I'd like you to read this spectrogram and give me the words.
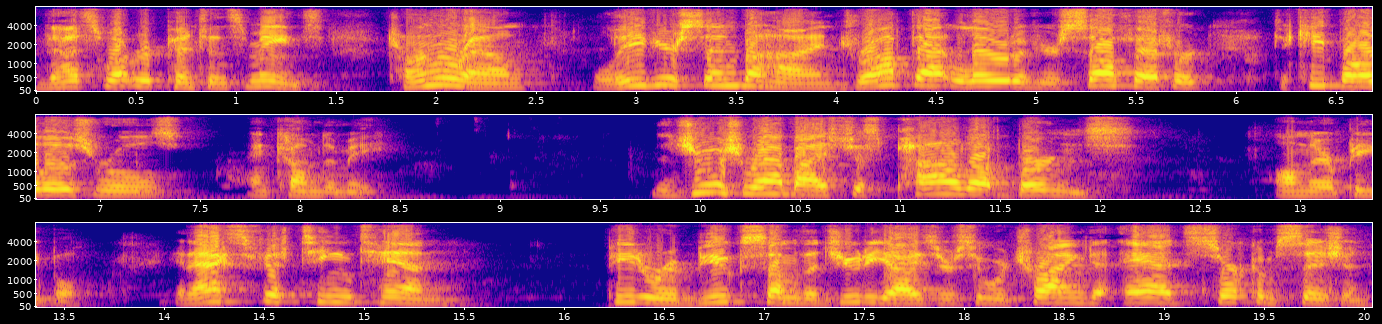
That's what repentance means. Turn around, leave your sin behind, drop that load of your self effort to keep all those rules, and come to me. The Jewish rabbis just piled up burdens on their people. In Acts 15:10, Peter rebukes some of the Judaizers who were trying to add circumcision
